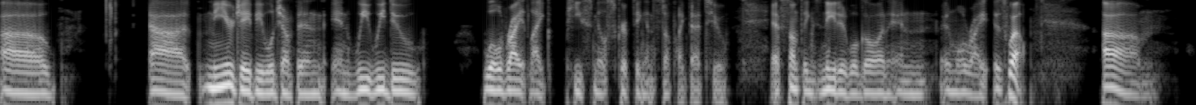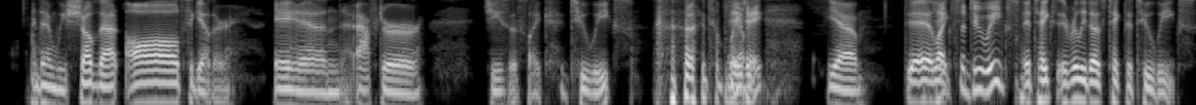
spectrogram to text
uh uh me or jb will jump in and we we do we'll write like piecemeal scripting and stuff like that too. If something's needed we'll go in and and we'll write as well. Um and then we shove that all together. And after jesus like two weeks to play Take, yeah. It Eh, like takes the two weeks. it takes it really does take the two weeks.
